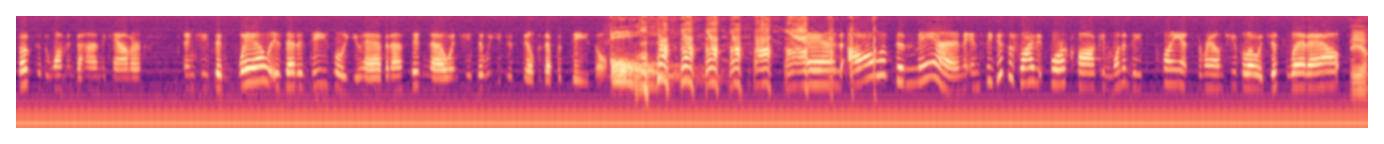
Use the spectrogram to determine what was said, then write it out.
spoke to the woman behind the counter and she said, "Well, is that a diesel you have?" And I said, "No." And she said, "Well, you just filled it up with diesel." Oh, and all of the men, and see, this was right at four o'clock, and one of these plants around Tupelo had just let out, Yeah.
